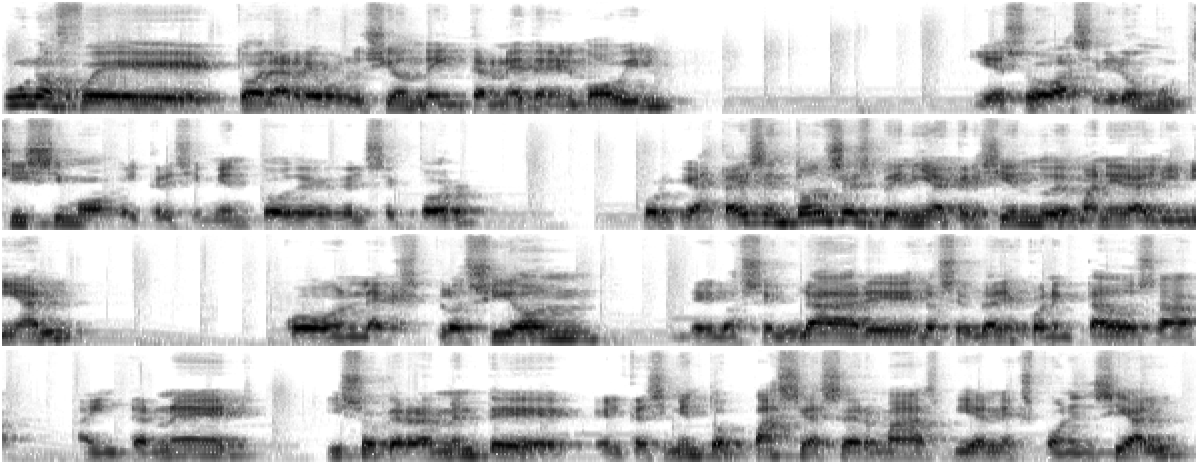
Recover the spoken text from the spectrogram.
Uno fue toda la revolución de Internet en el móvil, y eso aceleró muchísimo el crecimiento del sector, porque hasta ese entonces venía creciendo de manera lineal con la explosión de los celulares, los celulares conectados a, Internet, hizo que realmente el crecimiento pase a ser más bien exponencial.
